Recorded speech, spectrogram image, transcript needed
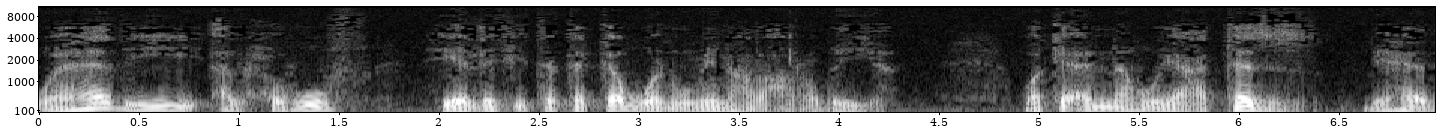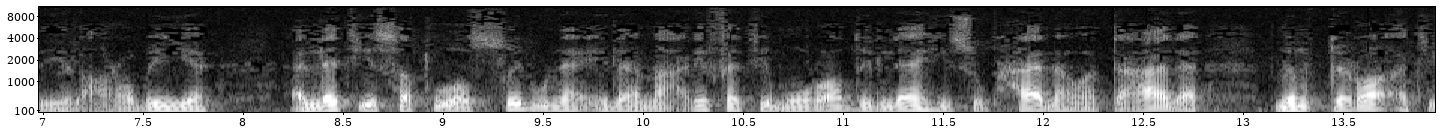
وهذه الحروف هي التي تتكون منها العربية وكأنه يعتز بهذه العربية التي ستوصلنا إلى معرفة مراد الله سبحانه وتعالى من قراءة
